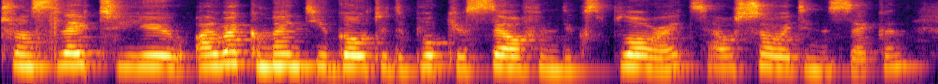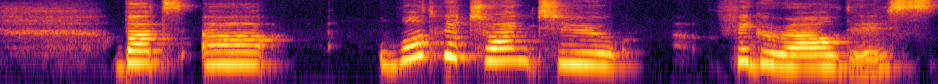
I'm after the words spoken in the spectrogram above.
translate to you. I recommend you go to the book yourself and explore it. I'll show it in a second. But uh, what we're trying to figure out is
